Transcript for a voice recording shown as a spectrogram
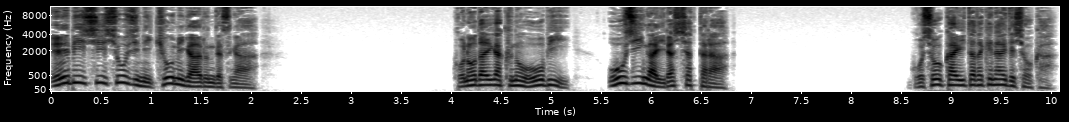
ABC 商事に興味があるんですが、この大学の OB、OG がいらっしゃったら、ご紹介いただけないでしょうか？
